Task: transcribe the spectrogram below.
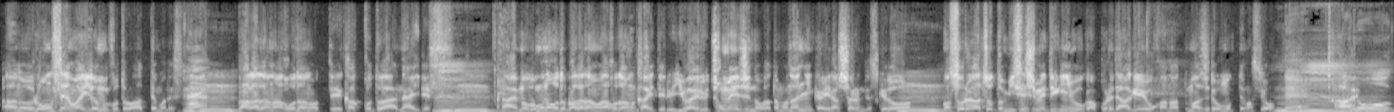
あ、あの論戦は挑むことはあってもですね、はい、バカだのアホだのって書くことはないです、はい。まあ、僕のことバカだのアホだの書いてるいわゆる著名人の方も何人かいらっしゃるんですけど、まあ、それはちょっと見せしめ的に僕はこれであげようかなとマジで思ってますよ。ね、はい、あの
